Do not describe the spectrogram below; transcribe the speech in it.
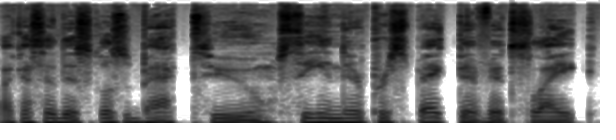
like i said this goes back to seeing their perspective it's like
